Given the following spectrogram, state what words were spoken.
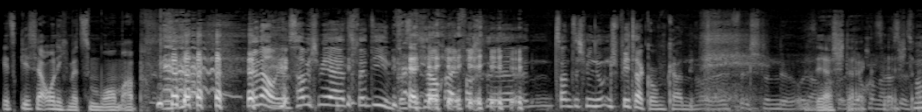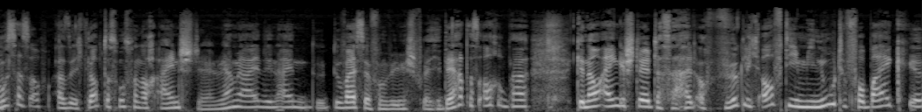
Jetzt gehst du ja auch nicht mehr zum Warm-up. Genau, das habe ich mir jetzt verdient, dass ich auch einfach äh, 20 Minuten später kommen kann oder eine Viertelstunde oder Sehr was, wie stark, auch immer sehr das ist. stark. Man muss das auch, also ich glaube, das muss man auch einstellen. Wir haben ja einen, den einen, du, du weißt ja, von wem ich spreche. Der hat das auch immer genau eingestellt, dass er halt auch wirklich auf die Minute vorbei äh,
